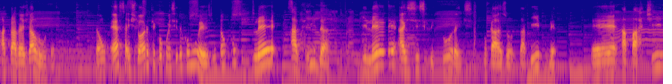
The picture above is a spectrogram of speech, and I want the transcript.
através da luta. Então, essa história ficou conhecida como êxodo. Então, ler a vida e ler as escrituras, no caso da Bíblia, é, a partir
